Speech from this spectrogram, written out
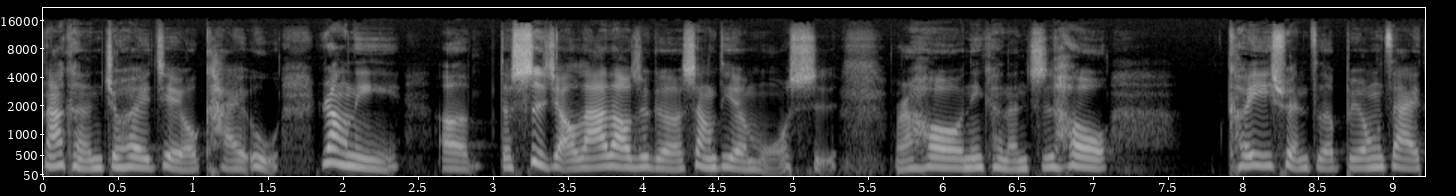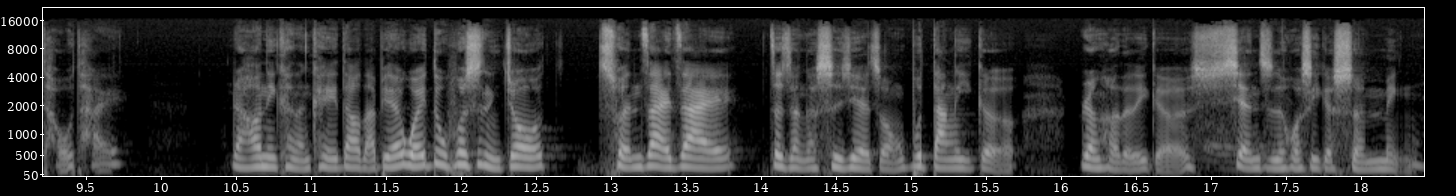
那可能就会借由开悟，让你。呃的视角拉到这个上帝的模式，然后你可能之后可以选择不用再投胎，然后你可能可以到达别的维度，或是你就存在在这整个世界中，不当一个任何的一个限制或是一个生命。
